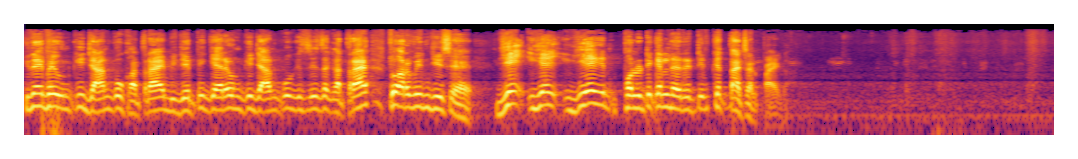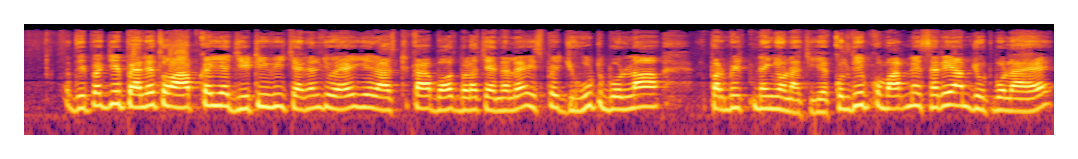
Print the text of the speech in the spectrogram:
कि नहीं भाई, उनकी जान को खतरा है, बीजेपी कह रहे हैं उनकी जान को किसी से खतरा है तो अरविंद जी से है। ये ये ये पॉलिटिकल नेरेटिव कितना चल पाएगा? दीपक जी, पहले तो आपका ये जी टीवी चैनल जो है, ये राष्ट्र का बहुत बड़ा चैनल है। इस पे झूठ बोलना परमिट नहीं होना चाहिए। कुलदीप कुमार ने सरेआम झूठ बोला है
